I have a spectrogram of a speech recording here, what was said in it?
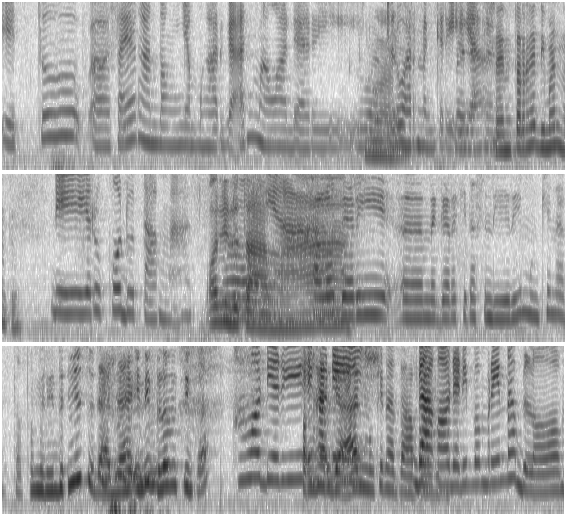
itu eh, saya ngantongnya penghargaan malah dari Luar. luar, negeri ya Senternya di mana tuh? di Ruko Duta Mas. Oh di Duta iya. Mas. Kalau dari eh, negara kita sendiri mungkin atau pemerintahnya sudah ada. Ini belum sih, Pak. Kalau dari Penghargaan Indonesia- mungkin atau apa Enggak, gitu? kalau dari pemerintah belum.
